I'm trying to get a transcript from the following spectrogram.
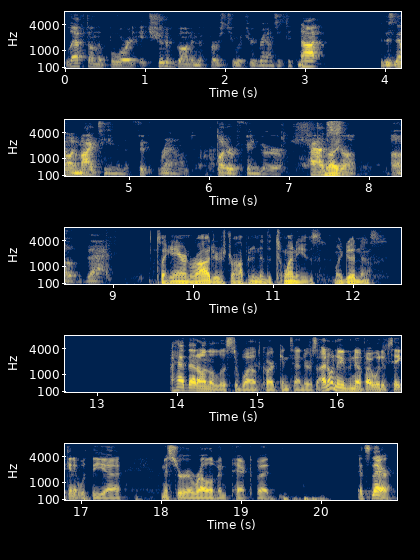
left on the board. It should have gone in the first two or three rounds. It did not. It is now on my team in the fifth round, Butterfinger, have Right. some of that. It's like Aaron Rodgers dropping into the 20s. My goodness. I had that on the list of wild card contenders. I don't even know if I would have taken it with the uh, Mr. Irrelevant pick, but it's there.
